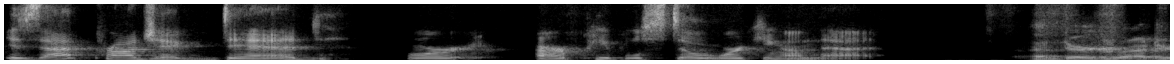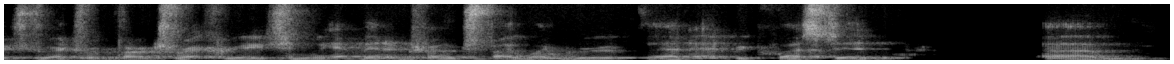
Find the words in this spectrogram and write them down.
is that project dead, or are people still working on that? Uh, Derek Rogers, Director of Parks Recreation. We have been approached by one group that had requested um,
